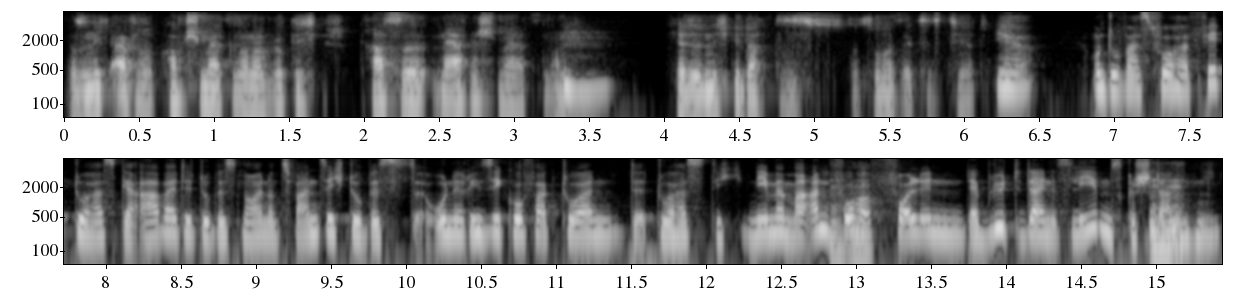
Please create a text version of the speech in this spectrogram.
also nicht einfache Kopfschmerzen, sondern wirklich krasse Nervenschmerzen. Und mhm. ich hätte nicht gedacht, dass, es, dass sowas existiert. Ja. Und du warst vorher fit, du hast gearbeitet, du bist 29, du bist ohne Risikofaktoren, du hast, ich nehme mal an, mhm. vorher voll in der Blüte deines Lebens gestanden. Mhm.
